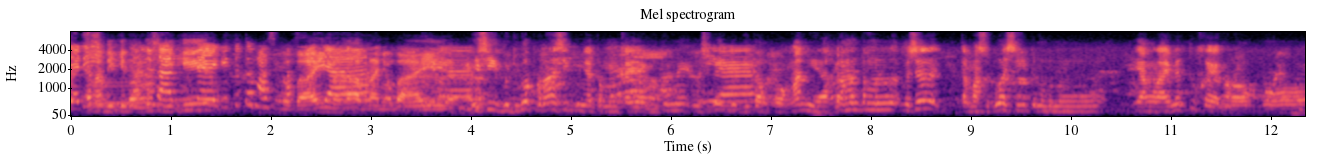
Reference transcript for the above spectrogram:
Jadi sedikit aja, sedikit. kayak gitu tuh masih masih Nyobain, aja. masa nggak pernah nyobain. Iya. Ini sih gue juga pernah sih punya temen kayak gitu nih, maksudnya Iya. di, tongkrongan ya. Temen-temen, maksudnya termasuk gue sih temen-temen yang lainnya tuh kayak ngerokok,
